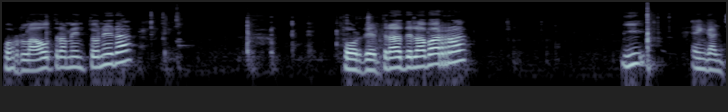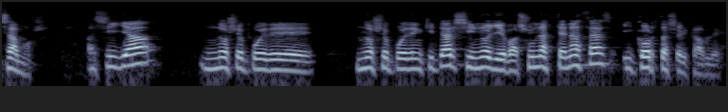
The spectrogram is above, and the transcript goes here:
por la otra mentonera por detrás de la barra y enganchamos. Así ya no se puede no se pueden quitar si no llevas unas tenazas y cortas el cable.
